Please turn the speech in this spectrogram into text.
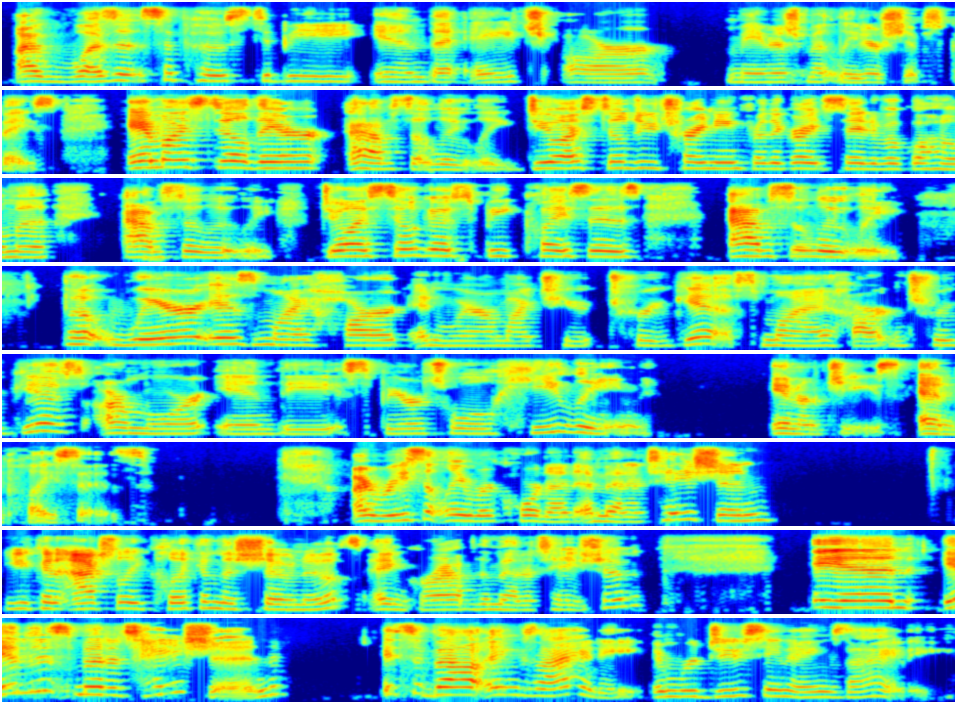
I wasn't supposed to be in the HR management leadership space. Am I still there? Absolutely. Do I still do training for the great state of Oklahoma? Absolutely. Do I still go speak places? Absolutely. But where is my heart and where are my true, true gifts? My heart and true gifts are more in the spiritual healing energies and places. I recently recorded a meditation. You can actually click in the show notes and grab the meditation. And in this meditation, it's about anxiety and reducing anxiety.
